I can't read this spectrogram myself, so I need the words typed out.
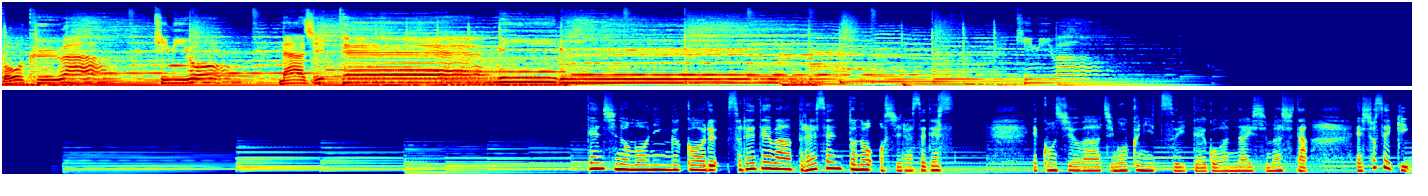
僕は君をなじってみる。君は天使のモーニングコール。それではプレゼントのお知らせです。今週は地獄についてご案内しました。書籍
